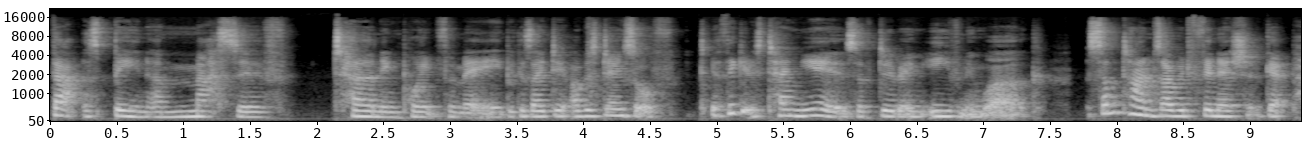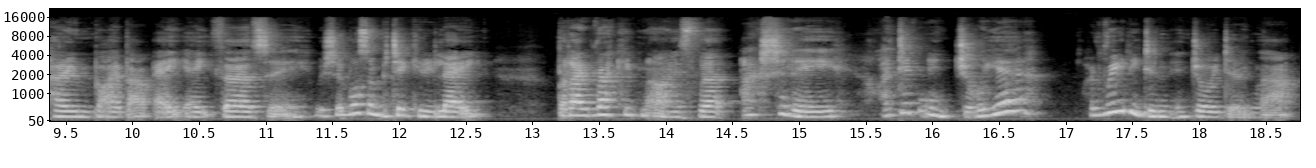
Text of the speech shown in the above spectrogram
That has been a massive turning point for me because I did, I was doing sort of, I think it was 10 years of doing evening work sometimes I would finish and get home by about 8, 8.30, which it wasn't particularly late, but I recognised that actually I didn't enjoy it. I really didn't enjoy doing that.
